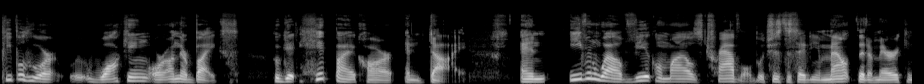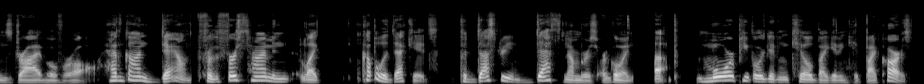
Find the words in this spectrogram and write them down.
people who are walking or on their bikes who get hit by a car and die. And even while vehicle miles traveled, which is to say the amount that Americans drive overall, have gone down for the first time in like a couple of decades, pedestrian death numbers are going up. More people are getting killed by getting hit by cars.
